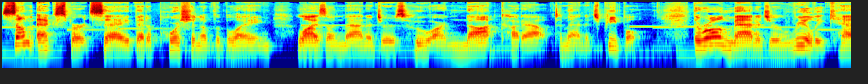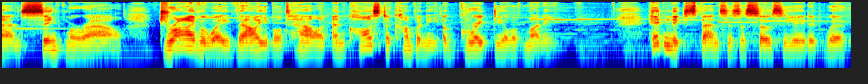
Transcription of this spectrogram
Some experts say that a portion of the blame lies on managers who are not cut out to manage people. The wrong manager really can sink morale, drive away valuable talent, and cost a company a great deal of money hidden expenses associated with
